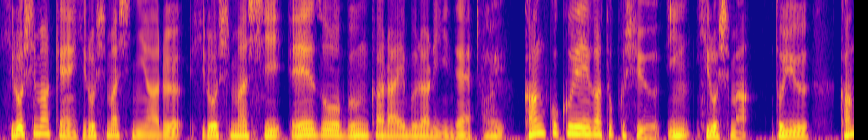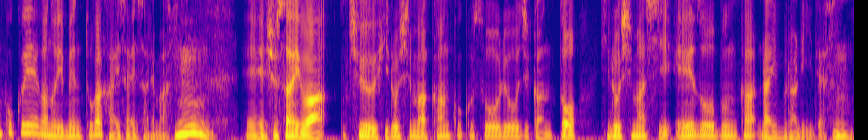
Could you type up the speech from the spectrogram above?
広島県広島市にある広島市映像文化ライブラリーではい。韓国映画特集 in 広島という韓国映画のイベントが開催されます、うん。えー主催は中広島韓国総領事館と広島市映像文化ライブラリーです、うん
